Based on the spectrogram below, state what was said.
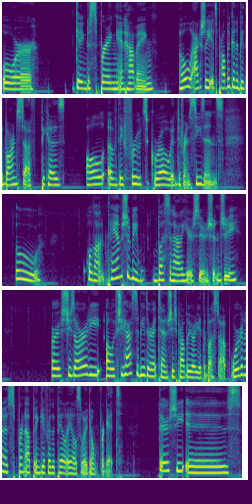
or getting to spring and having Oh, actually, it's probably going to be the barn stuff because all of the fruits grow in different seasons. Ooh. Hold on. Pam should be busting out of here soon, shouldn't she? Or if she's already... Oh, if she has to be there at 10, she's probably already at the bus stop. We're going to sprint up and give her the pale ale so I don't forget. There she is.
